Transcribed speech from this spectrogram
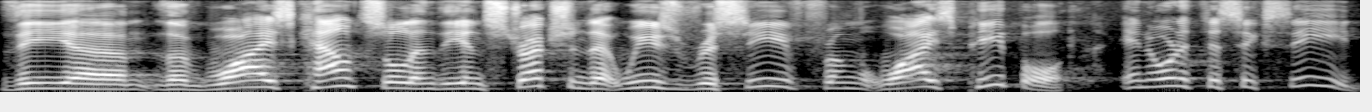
the, uh, the wise counsel and the instruction that we've received from wise people in order to succeed.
